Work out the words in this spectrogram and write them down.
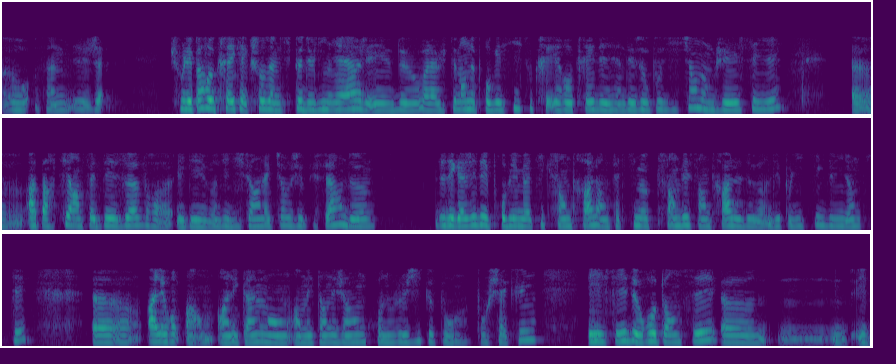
je, voulais pas recréer quelque chose un petit peu de linéaire et de voilà justement de progressiste ou créer, recréer des, oppositions. Donc j'ai essayé euh, à partir en fait des œuvres et des, différentes lectures que j'ai pu faire de dégager des problématiques centrales en fait qui me semblaient centrales de, des politiques de l'identité en, les, en, en, les, quand même en, en, mettant des jalons chronologiques pour, pour chacune et essayer de repenser euh, et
